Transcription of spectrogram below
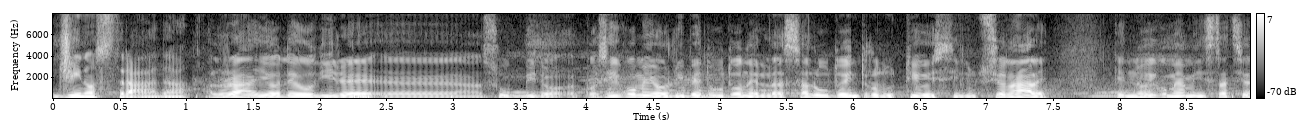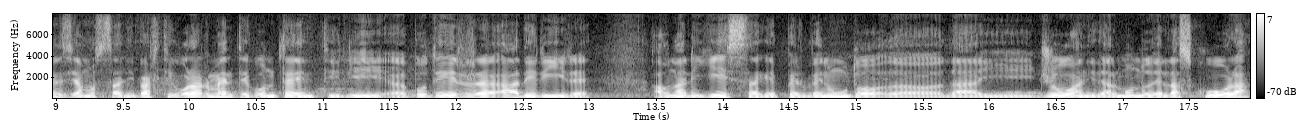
Gino Strada. Allora io devo dire eh, subito, così come ho ripetuto nel saluto introduttivo istituzionale, che noi come amministrazione siamo stati particolarmente contenti di eh, poter aderire a una richiesta che è pervenuta eh, dai giovani, dal mondo della scuola,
